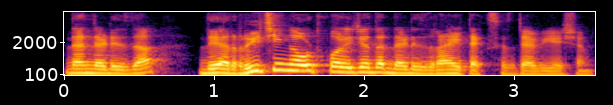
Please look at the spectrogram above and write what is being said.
then that is the they are reaching out for each other that is right axis deviation.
